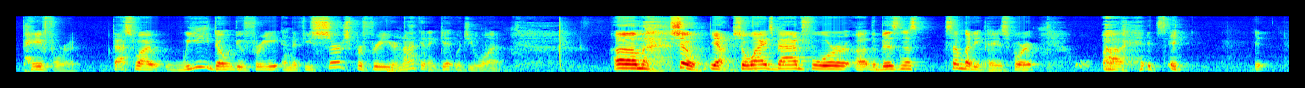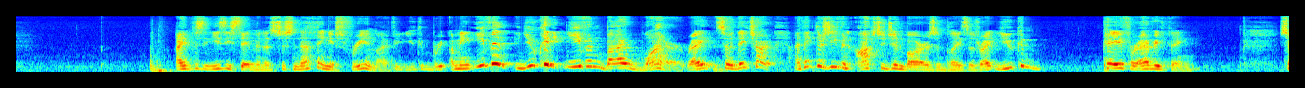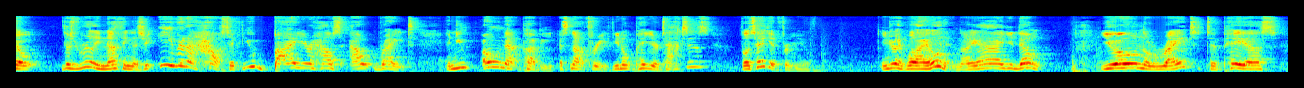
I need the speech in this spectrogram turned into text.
pay for it. that's why we don't do free. And if you search for free, you're not going to get what you want. Um, so yeah, so why it's bad for uh, the business? Somebody pays for it. Uh, it's it. I this easy statement. It's just nothing is free in life. You could, I mean, even you can even buy water, right? So they charge. I think there's even oxygen bars in places, right? You can pay for everything. So there's really nothing that's free. Even a house. If you buy your house outright and you own that puppy, it's not free. If you don't pay your taxes, they'll take it from you. And you're like, well, I own it. And like, ah, you don't. You own the right to pay us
